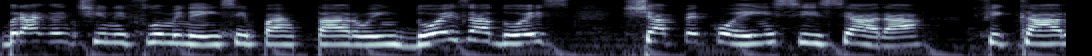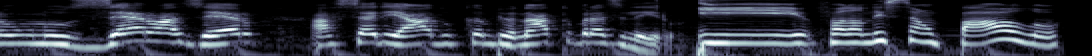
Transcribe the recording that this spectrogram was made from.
Bragantino e Fluminense empataram em 2 a 2. Chapecoense e Ceará ficaram no 0 a 0 a Série A do Campeonato Brasileiro. E falando em São Paulo,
